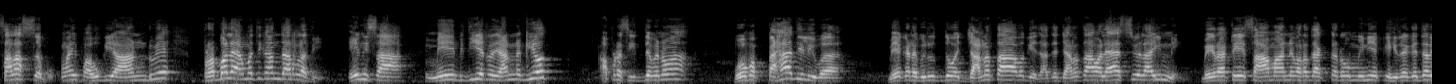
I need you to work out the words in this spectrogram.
සලස්සපු. මයි පහුගිය ආණ්ඩුවේ ප්‍රබල ඇමතිකම් දරලා ඒ නිසා මේ විදිහට යන්න ගියොත් අපිට සිද්ධ වෙනවා බොහොම පැහැදිලිව මේකට විරුද්ධව ජනතාවගේ අද ජනතාව ලෑස්ති වෙලා ඉන්නේ. මේ රටේ සාමාන්‍ය වරදක් කරපු මිනිහෙක් හිරගෙදර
